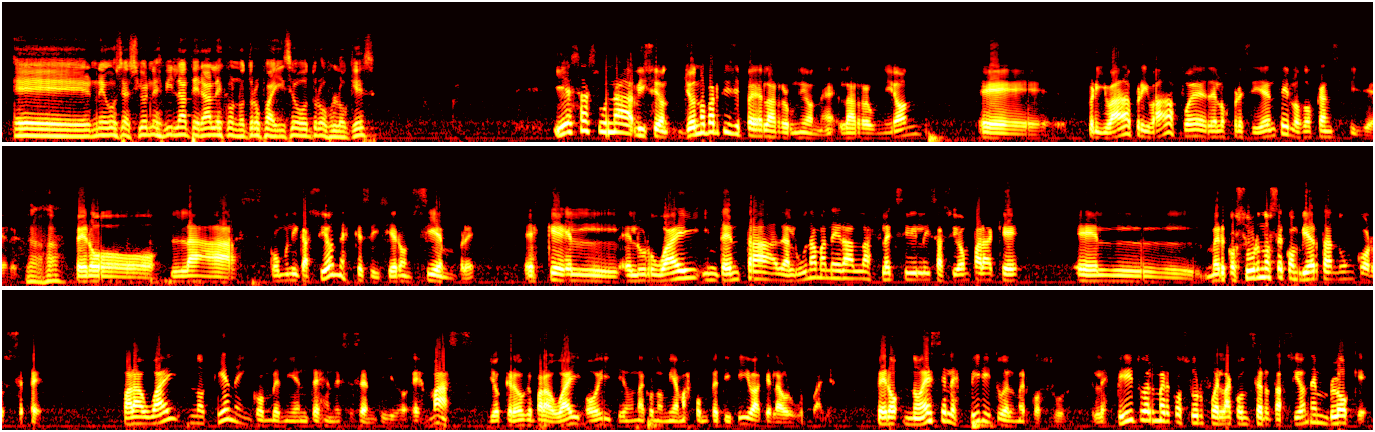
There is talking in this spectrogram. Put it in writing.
negociaciones bilaterales con otros países, otros bloques. Y esa es una visión. Yo no participé de la reunión. La reunión privada, privada fue de los presidentes y los dos cancilleres. Pero las comunicaciones que se hicieron siempre es que el, Uruguay intenta de alguna manera la flexibilización para que el Mercosur no se convierta en un corsé. Paraguay no tiene inconvenientes en ese sentido. Es más, yo creo que Paraguay hoy tiene una economía más competitiva que la uruguaya. Pero no es el espíritu del Mercosur. El espíritu del Mercosur fue la concertación en bloque,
